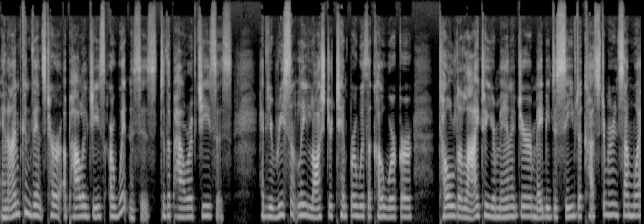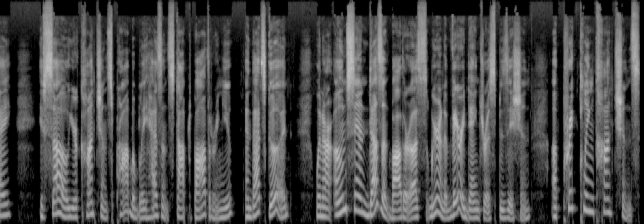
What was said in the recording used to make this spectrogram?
And I'm convinced her apologies are witnesses to the power of Jesus. Have you recently lost your temper with a coworker, told a lie to your manager, maybe deceived a customer in some way? If so, your conscience probably hasn't stopped bothering you, and that's good. When our own sin doesn't bother us, we're in a very dangerous position. A prickling conscience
